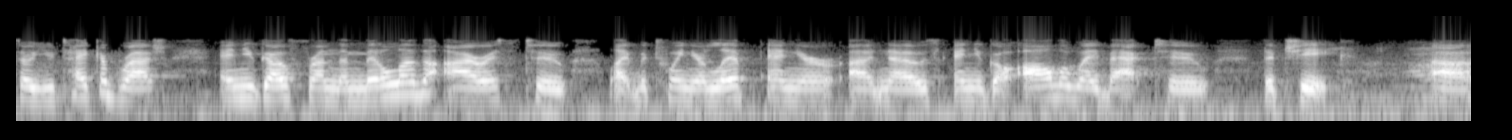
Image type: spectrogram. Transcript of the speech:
So you take a brush and you go from the middle of the iris to like between your lip and your uh, nose and you go all the way back to the cheek, uh,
